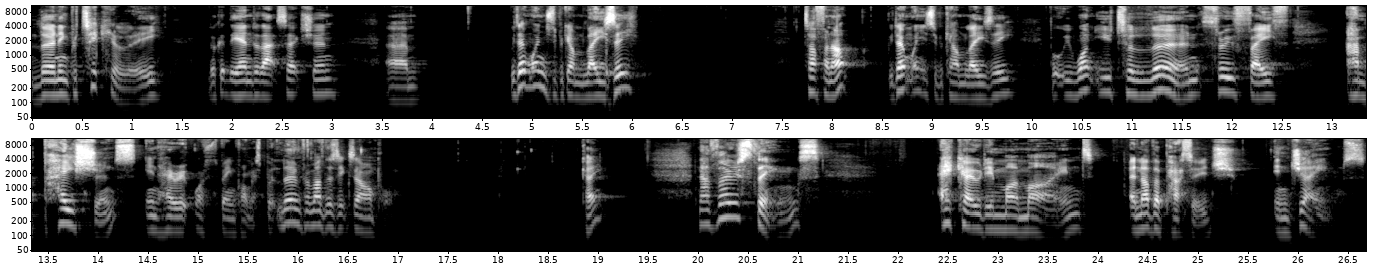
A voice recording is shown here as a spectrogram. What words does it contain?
learning, particularly, look at the end of that section, um, we don't want you to become lazy. Toughen up. We don't want you to become lazy, but we want you to learn through faith and patience inherit what is being promised. But learn from others' example. Okay? Now, those things echoed in my mind another passage in James.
